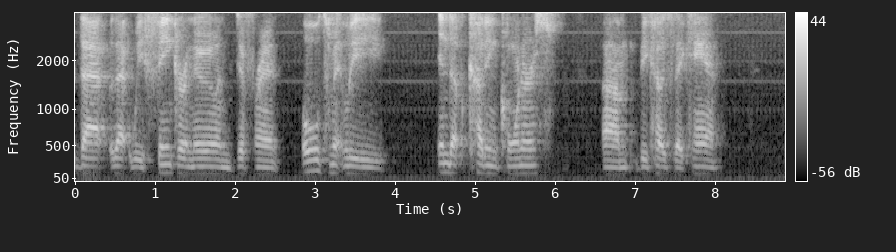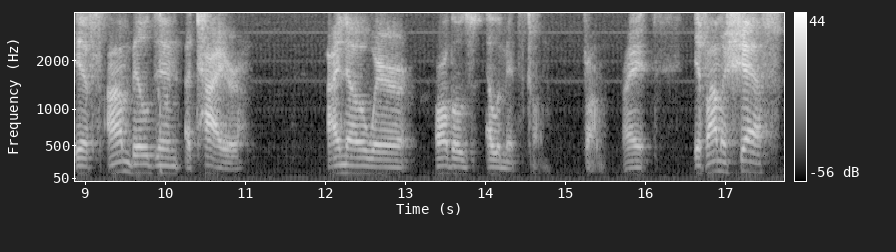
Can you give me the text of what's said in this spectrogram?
that that we think are new and different ultimately end up cutting corners um, because they can. If I'm building a tire, I know where all those elements come from, right? If I'm a chef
